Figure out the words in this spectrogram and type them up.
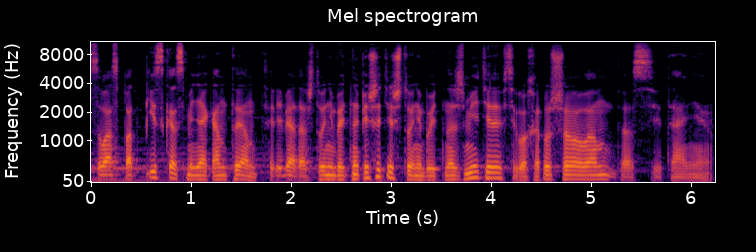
С вас подписка, с меня контент. Ребята, что-нибудь напишите, что-нибудь нажмите. Всего хорошего вам. До свидания.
